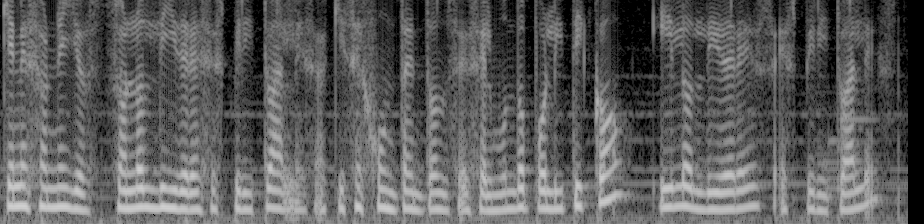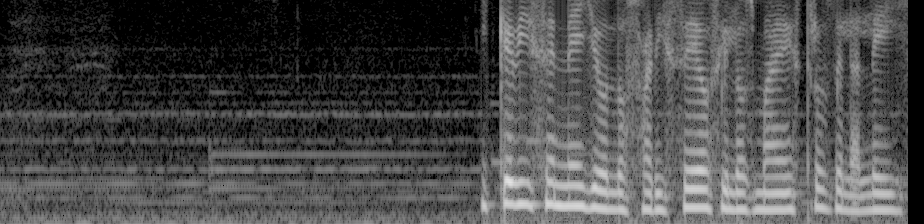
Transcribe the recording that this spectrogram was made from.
¿Quiénes son ellos? Son los líderes espirituales. Aquí se junta entonces el mundo político y los líderes espirituales. ¿Y qué dicen ellos los fariseos y los maestros de la ley?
